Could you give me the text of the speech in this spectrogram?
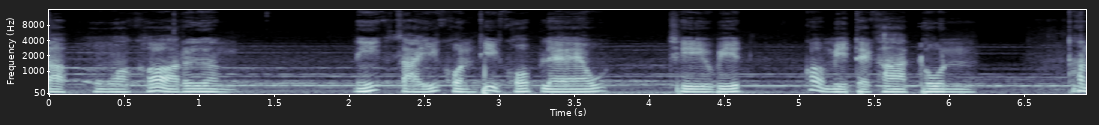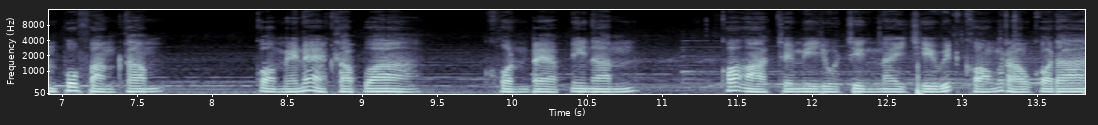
กับหัวข้อเรื่อง นิสัยคนที่คบแล้ว ชีวิตก็มีแต่ขาดทุน ท่านผู้ฟังครับ ก็ไม่แน่ครับว่า คนแบบนี้นั้น ก็อาจจะมีอยู่จริงในชีวิตของเราก็ได้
